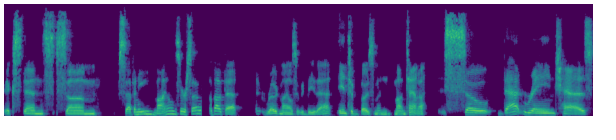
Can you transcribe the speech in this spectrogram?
extends some 70 miles or so, about that. Road miles, it would be that, into Bozeman, Montana. So that range has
